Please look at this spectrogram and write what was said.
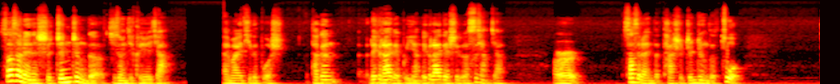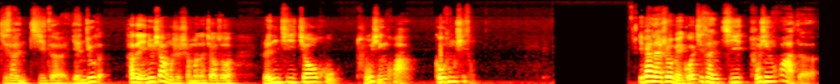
Sutherland 是真正的计算机科学家，MIT 的博士，他跟雷克莱德不一样，雷克莱德是个思想家，而 Sutherland 他是真正的做计算机的研究的。他的研究项目是什么呢？叫做人机交互图形化沟通系统。一般来说，美国计算机图形化的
